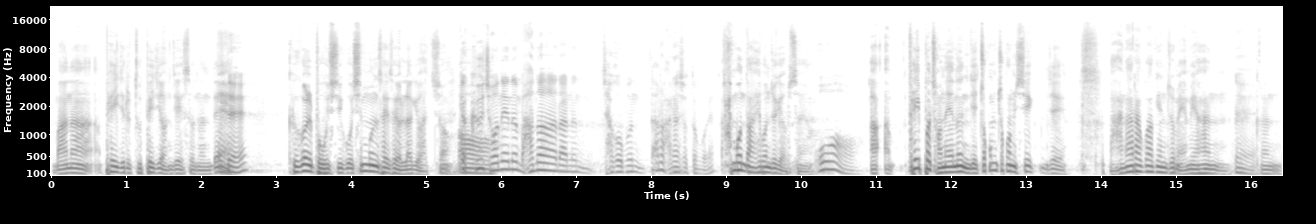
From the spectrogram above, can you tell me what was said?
만화 페이지를 두 페이지 연재했었는데 네. 그걸 보시고 신문사에서 연락이 왔죠. 그러니까 어. 그 전에는 만화라는 작업은 따로 안 하셨던 거예요? 한 번도 해본 적이 없어요. 오. 아, 아, 페이퍼 전에는 이제 조금 조금씩 이제 만화라고 하기엔 좀 애매한 네. 그런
